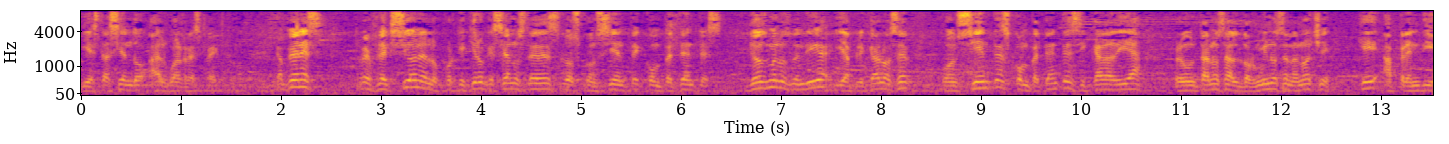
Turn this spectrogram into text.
y está haciendo algo al respecto. Campeones, reflexionenlo porque quiero que sean ustedes los conscientes competentes. Dios me los bendiga y aplicarlo a ser conscientes, competentes y cada día preguntarnos al dormirnos en la noche, ¿qué aprendí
